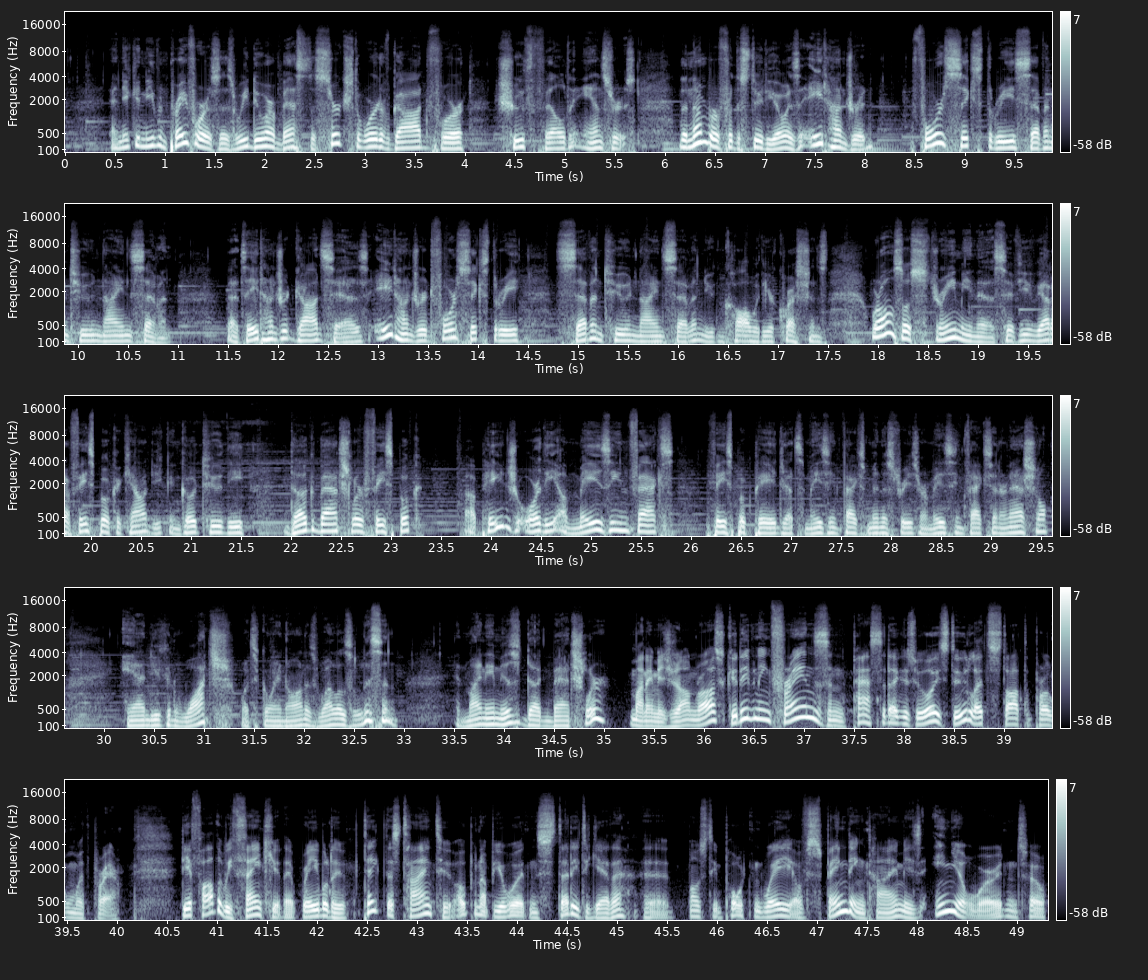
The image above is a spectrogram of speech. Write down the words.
and you can even pray for us as we do our best to search the Word of God for truth filled answers. The number for the studio is 800 463 7297. That's 800 God Says, 800 463 7297. You can call with your questions. We're also streaming this. If you've got a Facebook account, you can go to the Doug Batchelor Facebook uh, page or the Amazing Facts Facebook page. That's Amazing Facts Ministries or Amazing Facts International. And you can watch what's going on as well as listen. And my name is Doug Batchelor. My name is John Ross. Good evening, friends. And Pastor Doug, as we always do, let's start the program with prayer. Dear Father, we thank you that we're able to take this time to open up your word and study together. The most important way of spending time is in your word. And so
